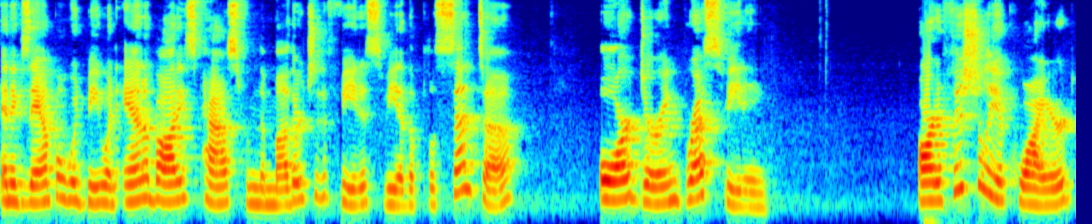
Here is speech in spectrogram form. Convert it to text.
an example would be when antibodies pass from the mother to the fetus via the placenta or during breastfeeding Artificially acquired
